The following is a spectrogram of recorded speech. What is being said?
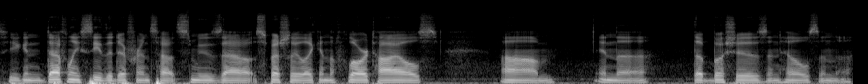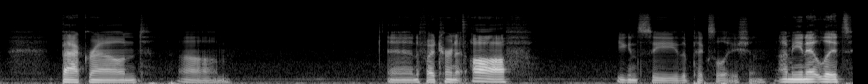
So you can definitely see the difference how it smooths out, especially like in the floor tiles, um, in the the bushes and hills in the background. Um, and if I turn it off, you can see the pixelation. I mean, it, it's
